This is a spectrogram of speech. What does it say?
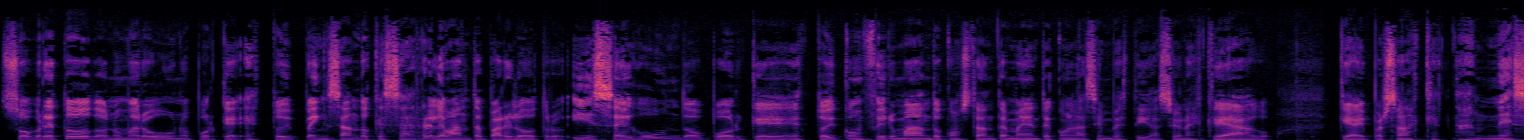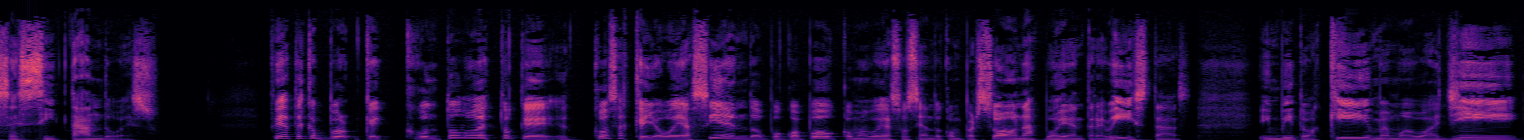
sobre todo, número uno, porque estoy pensando que sea relevante para el otro. Y segundo, porque estoy confirmando constantemente con las investigaciones que hago que hay personas que están necesitando eso. Fíjate que, por- con todo esto que cosas que yo voy haciendo poco a poco, me voy asociando con personas, voy a entrevistas, invito aquí, me muevo allí.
